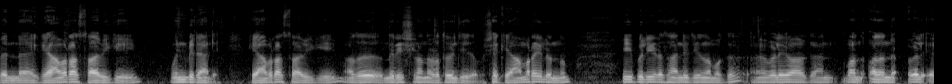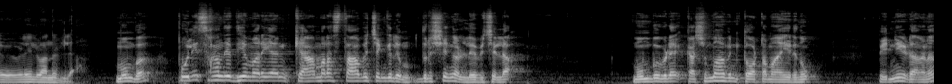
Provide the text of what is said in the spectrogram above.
പിന്നെ ക്യാമറ സ്ഥാപിക്കുകയും മുൻപിനാലെ ക്യാമറ സ്ഥാപിക്കുകയും അത് നിരീക്ഷണം നടത്തുകയും ചെയ്തു. പക്ഷേ ക്യാമറയിലൊന്നും ഈ പുലിയുടെ സാന്നിധ്യം നമുക്ക് വെളിവാക്കാൻ വെളിയിൽ വന്നിട്ടില്ല. മുമ്പ് പുലി സാന്നിധ്യം അറിയാൻ ക്യാമറ സ്ഥാപിച്ചെങ്കിലും ദൃശ്യങ്ങൾ ലഭിച്ചില്ല. മുമ്പ് ഇവിടെ കശുമാവിൻ തോട്ടമായിരുന്നു. പിന്നീടാണ്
